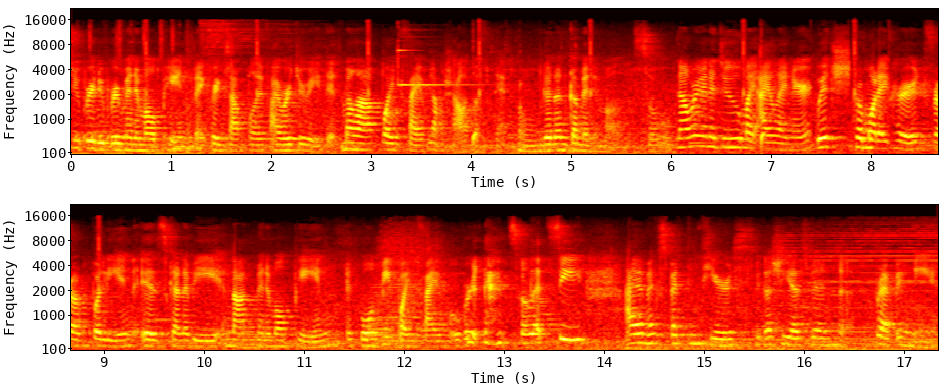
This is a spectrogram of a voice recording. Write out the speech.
super duper minimal pain. Like for example, if I were to rate it, mga 0.5 lang siya out of 10. Ganun ka minimal. So now we're gonna do my eyeliner, which from what I've heard from Pauline is gonna be not minimal pain. It won't be 0.5 over 10. So let's see. I am expecting tears because she has been prepping me.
